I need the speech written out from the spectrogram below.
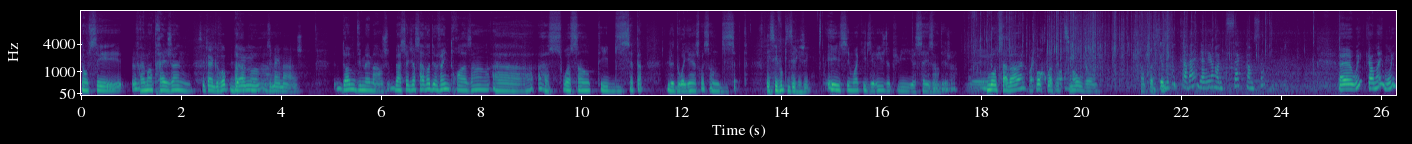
Donc c'est vraiment très jeune C'est un groupe d'hommes à- du même âge. D'hommes du même âge. Ben, C'est-à-dire ça va de 23 ans à, à 77 ans. Le doyen à 77. Et c'est vous qui dirigez? Et c'est moi qui dirige depuis 16 ans déjà. Une autre saveur? Pourquoi Le pas? petit mauve, euh, Il y a beaucoup de travail derrière un petit sac comme ça. Euh, oui, quand même, oui.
